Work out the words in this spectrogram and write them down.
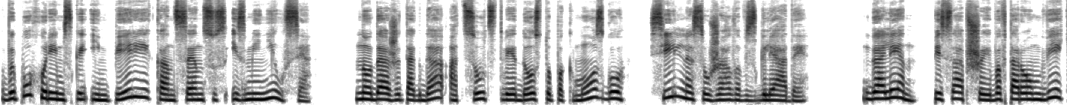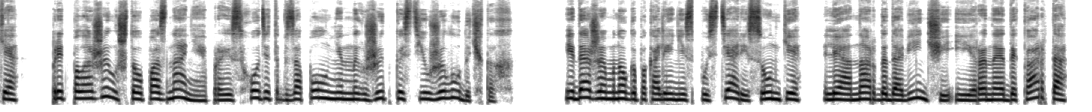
В эпоху Римской империи консенсус изменился, но даже тогда отсутствие доступа к мозгу сильно сужало взгляды. Гален, писавший во II веке, предположил, что познание происходит в заполненных жидкостью желудочках. И даже много поколений спустя рисунки Леонардо да Винчи и Рене Декарта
